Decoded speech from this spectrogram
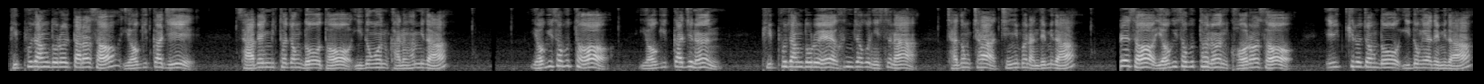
비포장도를 따라서 여기까지 400m 정도 더 이동은 가능합니다. 여기서부터 여기까지는 비포장도로의 흔적은 있으나 자동차 진입은 안 됩니다. 그래서 여기서부터는 걸어서 1km 정도 이동해야 됩니다.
